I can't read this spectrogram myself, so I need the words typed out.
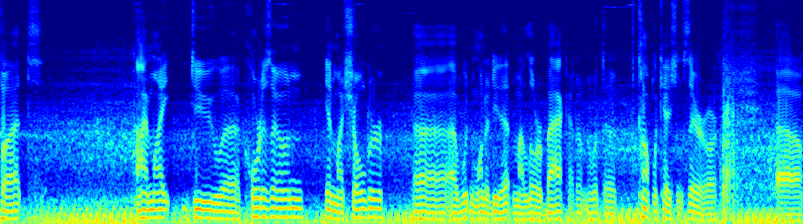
but I might do uh, cortisone in my shoulder. Uh, I wouldn't want to do that in my lower back. I don't know what the complications there are. Uh,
